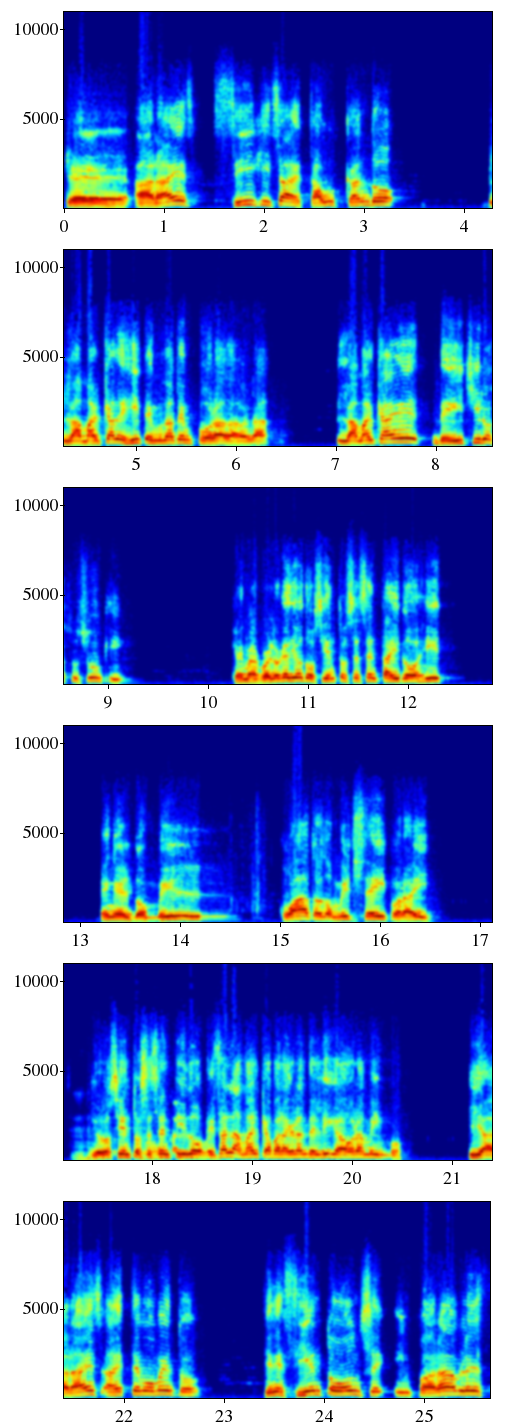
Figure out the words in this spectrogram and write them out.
que Araez sí quizás está buscando la marca de hit en una temporada, ¿verdad? la marca es de Ichiro Suzuki, que me acuerdo que dio 262 hits en el 2004, 2006, por ahí. Dio 262. Esa es la marca para Grandes Ligas ahora mismo. Y ahora es, a este momento tiene 111 imparables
